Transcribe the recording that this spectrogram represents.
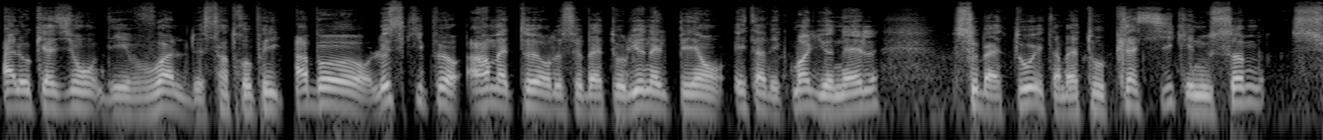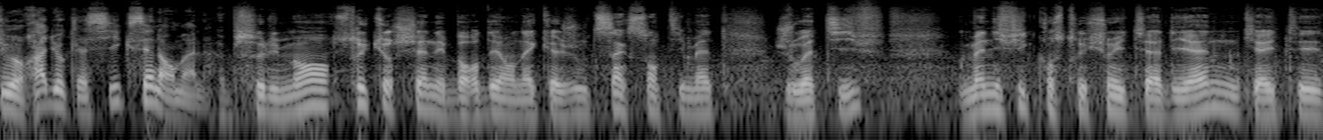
à l'occasion des voiles de Saint-Tropez. À bord, le skipper armateur de ce bateau, Lionel Péan, est avec moi. Lionel, ce bateau est un bateau classique et nous sommes sur Radio Classique, c'est normal. Absolument. Structure chaîne est bordée en acajou de 5 cm jointif. Magnifique construction italienne qui a été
